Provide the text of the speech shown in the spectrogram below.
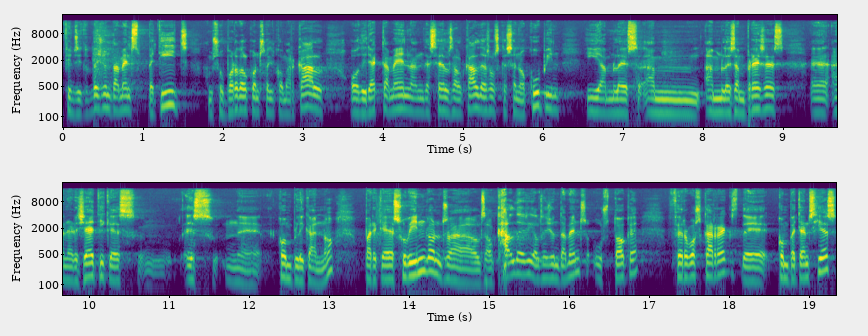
fins i tot d'ajuntaments petits, amb suport del Consell Comarcal o directament han de ser els alcaldes els que se n'ocupin i amb les, amb, amb les empreses eh, energètiques és eh, complicat, no? perquè sovint doncs, els alcaldes i els ajuntaments us toca fer-vos càrrecs de competències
